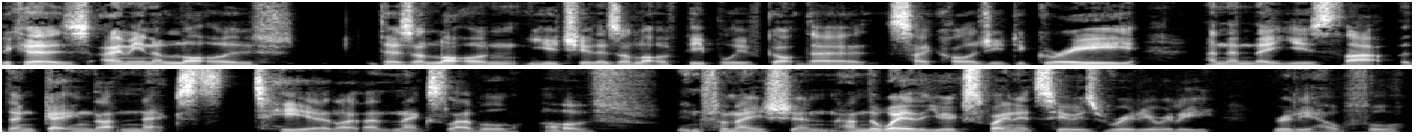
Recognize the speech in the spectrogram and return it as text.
because i mean a lot of there's a lot on youtube there's a lot of people who've got their psychology degree and then they use that but then getting that next tier like that next level of information and the way that you explain it too is really really really helpful.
